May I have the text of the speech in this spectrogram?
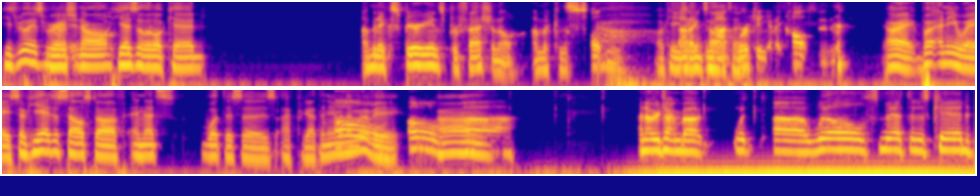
He's really inspirational. He has a little kid. I'm an experienced professional. I'm a consultant, okay, he's not, a a, not working in a call center. All right, but anyway, so he has to sell stuff, and that's what this is. I forgot the name of the movie. Oh, Um, uh, I know you're talking about with uh, Will Smith and his kid.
